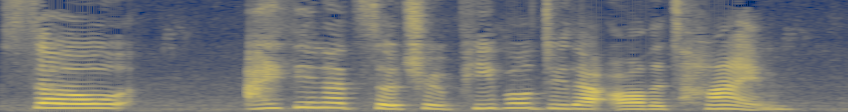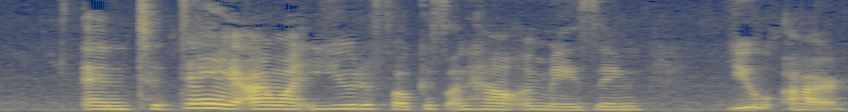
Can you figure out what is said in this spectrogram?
So I think that's so true. People do that all the time. And today I want you to focus on how amazing you are.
